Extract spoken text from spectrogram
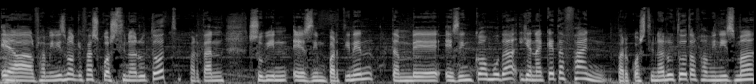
Eh, El feminisme el que fa és qüestionar-ho tot, per tant, sovint és impertinent, també és incòmode, i en aquest afany per qüestionar-ho tot, el feminisme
